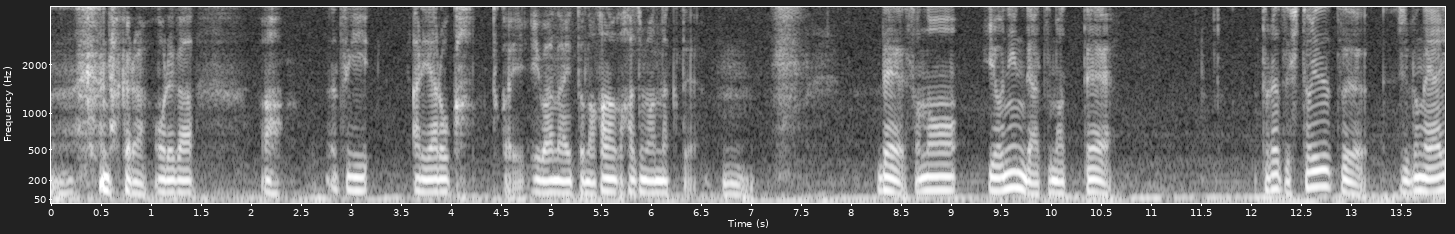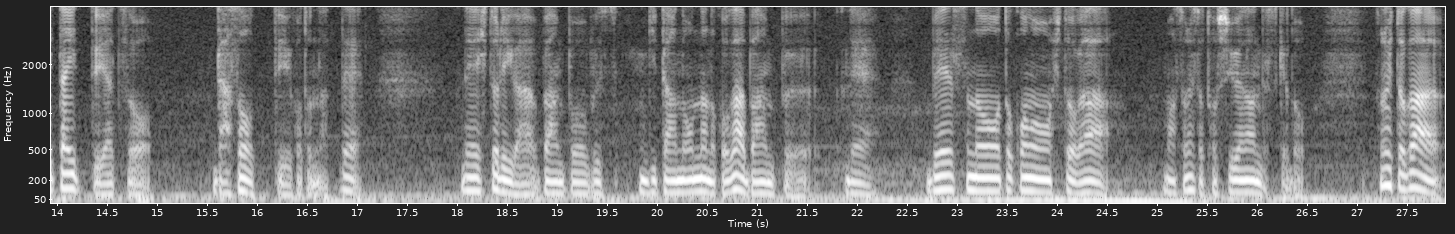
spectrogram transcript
だから俺が「あ次あれやろうか」とか言わないとなかなか始まんなくて、うん、でその4人で集まってとりあえず1人ずつ自分がやりたいっていうやつを出そうっていうことになってで1人がバンプオブギターの女の子がバンプでベースの男の人がまあその人年上なんですけどその人が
